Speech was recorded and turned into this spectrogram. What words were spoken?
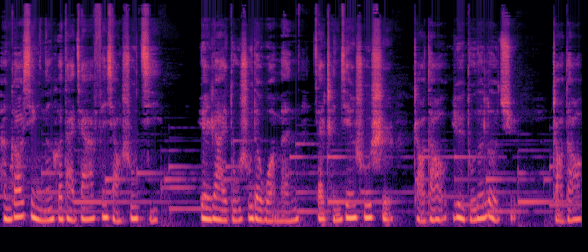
很高兴能和大家分享书籍。愿热爱读书的我们在晨间书室找到阅读的乐趣，找到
